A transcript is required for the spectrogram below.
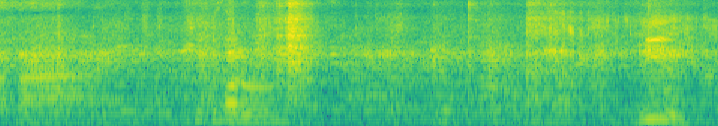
Bye-bye. See you tomorrow. Deal.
